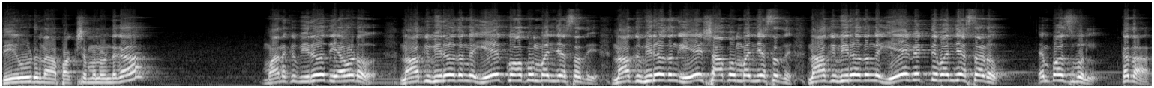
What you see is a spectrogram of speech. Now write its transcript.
దేవుడు నా పక్షమునుండగా మనకు విరోధి ఎవడు? నాకు విరోధంగా ఏ కోపం పనిచేస్తుంది? నాకు విరోధంగా ఏ శాపం పనిచేస్తుంది? నాకు విరోధంగా ఏ వ్యక్తి పనిచేస్తాడు? ఇంపాసిబుల్ కదా?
